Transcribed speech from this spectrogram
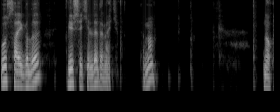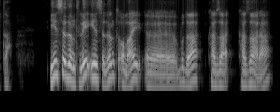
Bu saygılı bir şekilde demek. Tamam? Nokta. Incidentally, incident olay, e, bu da kaza, kazara,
